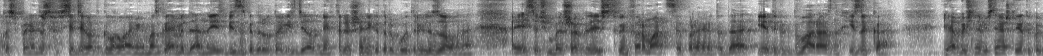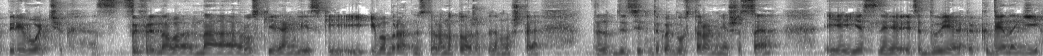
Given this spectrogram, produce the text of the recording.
то есть понятно, что все делают головами и мозгами, да, но есть бизнес, который в итоге сделает некоторые решения, которые будут реализованы. А есть очень большой количество информации про это, да, и это как два разных языка. Я обычно объясняю, что я такой переводчик с цифренного на русский или английский, и, и в обратную сторону тоже, потому что это действительно такое двустороннее шоссе, и если эти две, как две ноги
